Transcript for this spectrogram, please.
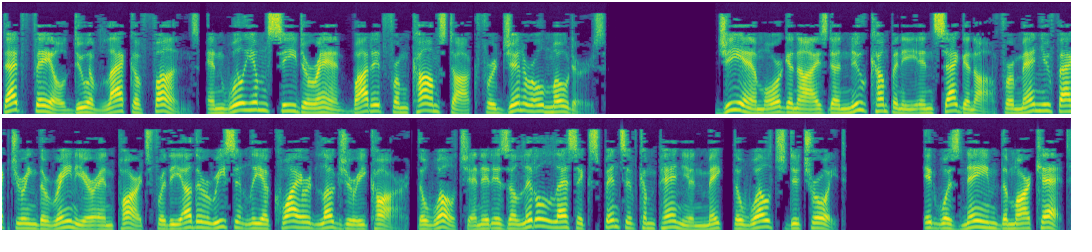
That failed due of lack of funds, and William C. Durant bought it from Comstock for General Motors. GM organized a new company in Saginaw for manufacturing the Rainier and parts for the other recently acquired luxury car, the Welch and it is a little less expensive companion make, the Welch Detroit. It was named the Marquette.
